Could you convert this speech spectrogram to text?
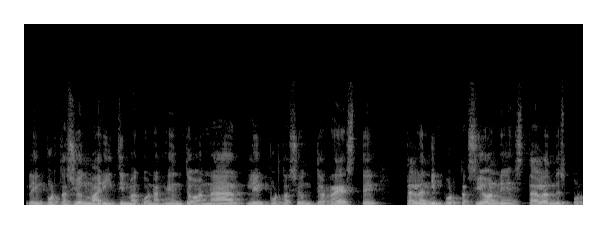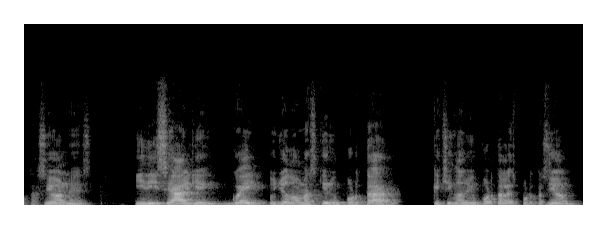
la importación marítima con agente banal, la importación terrestre, talan de importaciones, talan de exportaciones, y dice alguien, güey, pues yo nomás quiero importar, ¿qué chingados me importa la exportación?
